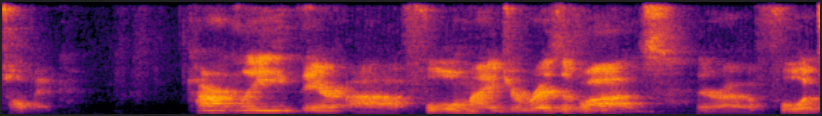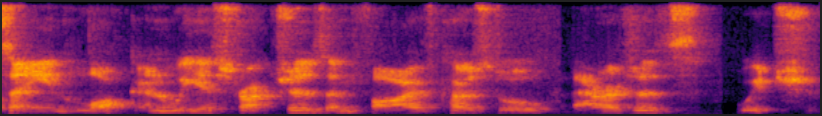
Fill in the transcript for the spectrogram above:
topic. Currently, there are four major reservoirs. There are 14 lock and weir structures and five coastal barrages, which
